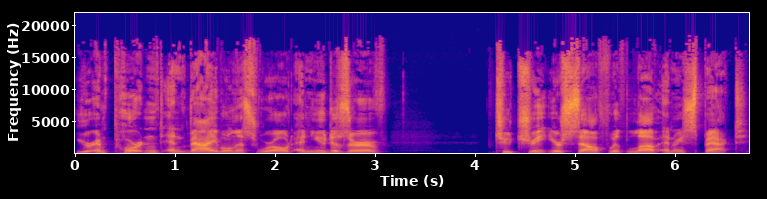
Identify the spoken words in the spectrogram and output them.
You're important and valuable in this world, and you deserve to treat yourself with love and respect.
